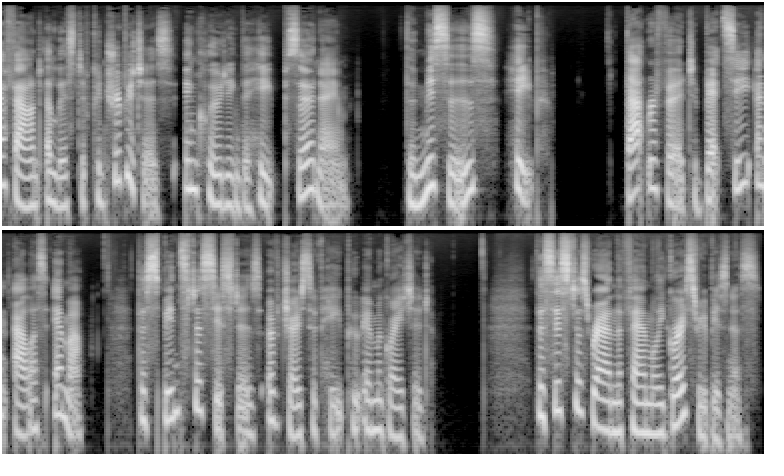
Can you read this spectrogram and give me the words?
I found a list of contributors, including the Heap surname, the Mrs. Heap. That referred to Betsy and Alice Emma, the spinster sisters of Joseph Heap who emigrated. The sisters ran the family grocery business.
